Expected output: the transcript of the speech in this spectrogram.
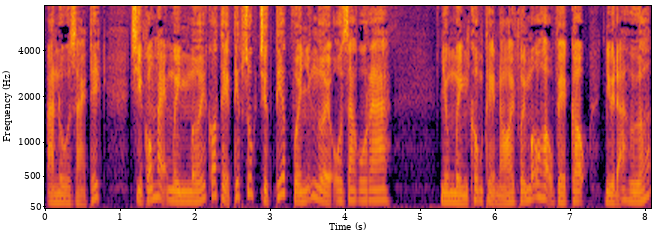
Ano giải thích, chỉ có mẹ mình mới có thể tiếp xúc trực tiếp với những người Ozagora. Nhưng mình không thể nói với mẫu hậu về cậu như đã hứa.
